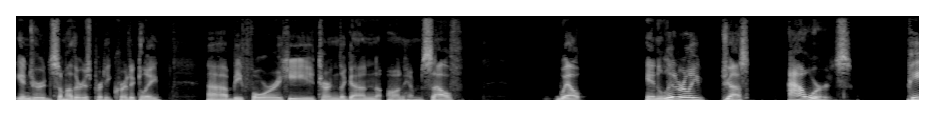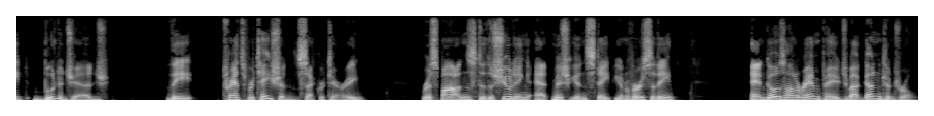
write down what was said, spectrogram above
injured some others pretty critically uh, before he turned the gun on himself. Well, in literally just hours, Pete Buttigieg, the transportation secretary, responds to the shooting at Michigan State University and goes on a rampage about gun control.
